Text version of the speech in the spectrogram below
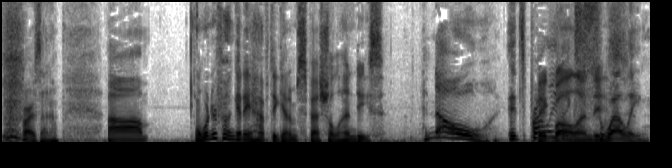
as far as I know. Um, I wonder if I'm going to have to get them special undies. no, it's probably Big ball like undies. swelling.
